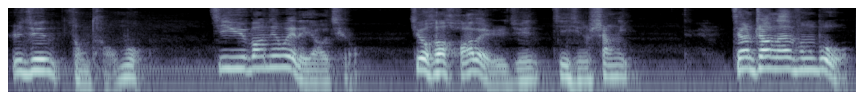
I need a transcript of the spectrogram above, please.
日军总头目基于汪精卫的要求，就和华北日军进行商议，将张兰峰部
